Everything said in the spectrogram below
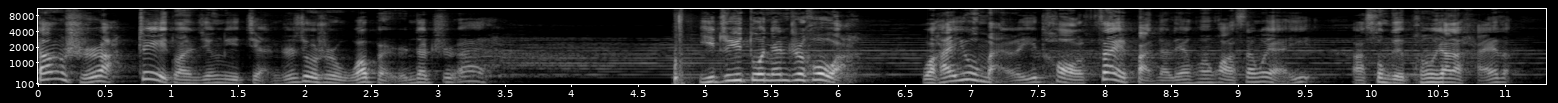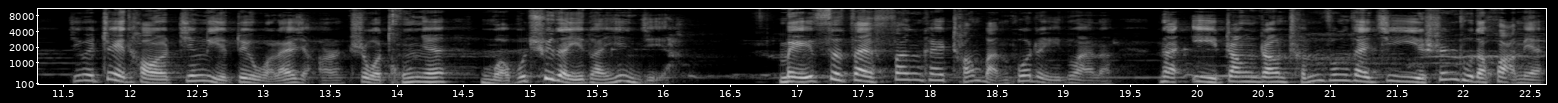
当时啊，这段经历简直就是我本人的挚爱啊！以至于多年之后啊，我还又买了一套再版的连环画《三国演义》啊，送给朋友家的孩子，因为这套经历对我来讲是我童年抹不去的一段印记啊！每次再翻开长坂坡这一段呢，那一张张尘封在记忆深处的画面，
